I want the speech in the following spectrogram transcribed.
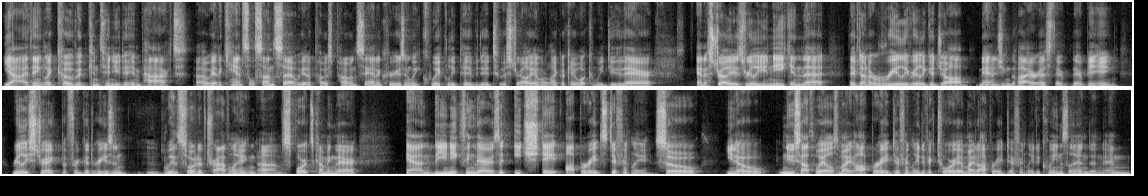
yeah, I think like COVID continued to impact. Uh, we had to cancel Sunset, we had to postpone Santa Cruz, and we quickly pivoted to Australia. And we're like, okay, what can we do there? And Australia is really unique in that they've done a really, really good job managing the virus. They're they're being really strict, but for good reason mm-hmm. with sort of traveling um, sports coming there. And the unique thing there is that each state operates differently. So, you know, New South Wales might operate differently to Victoria, might operate differently to Queensland and, and,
